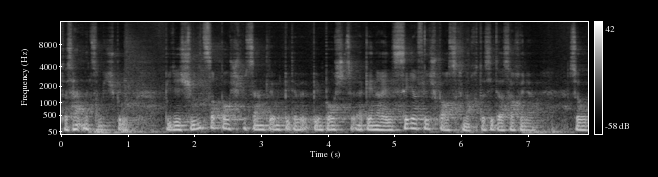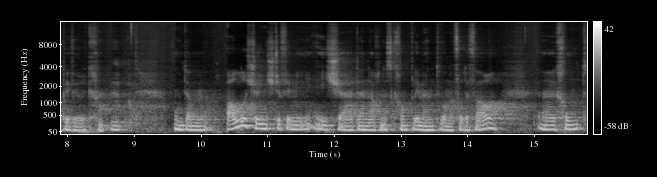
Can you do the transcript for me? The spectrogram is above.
Das hat man zum Beispiel bei der Schweizer Post schlussendlich und bei der, beim Post äh, generell sehr viel Spaß gemacht, dass sie das auch können so bewirken ja. Und am allerschönsten für mich ist äh, dann auch ein Kompliment, das man von den Fahrern äh, kommt,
